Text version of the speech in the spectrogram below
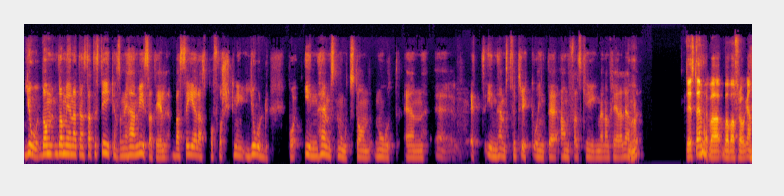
Jo, de, de menar att den statistiken som ni hänvisar till baseras på forskning gjord på inhemskt motstånd mot en, eh, ett inhemskt förtryck och inte anfallskrig mellan flera länder. Mm. Det stämmer. Vad, vad var frågan?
